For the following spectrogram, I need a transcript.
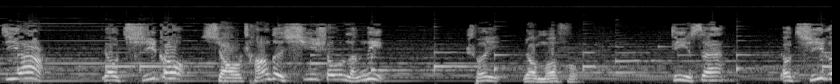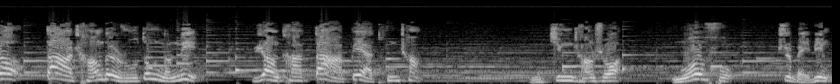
第二，要提高小肠的吸收能力，所以要磨腹。第三，要提高大肠的蠕动能力，让它大便通畅。我们经常说，磨腹治百病。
